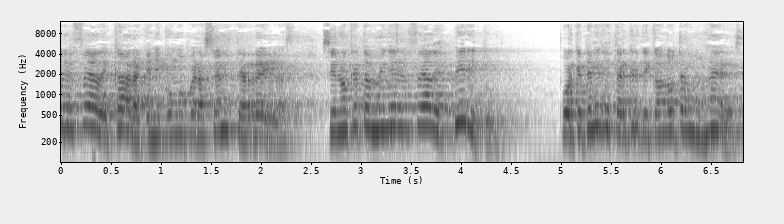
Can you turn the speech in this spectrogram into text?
eres fea de cara, que ni con operaciones te arreglas, sino que también eres fea de espíritu. porque tienes que estar criticando a otras mujeres.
